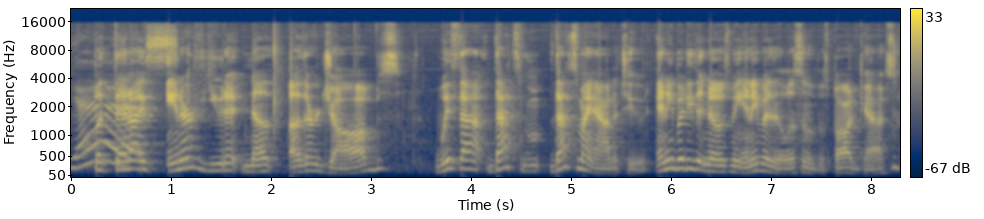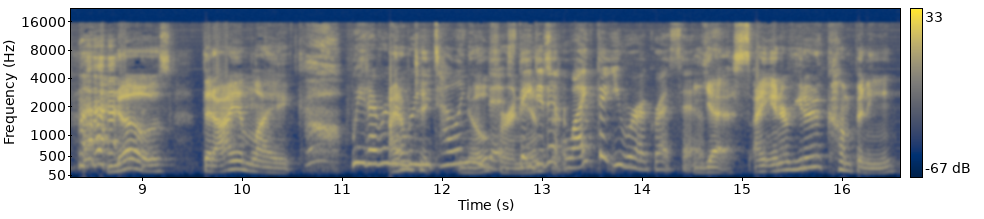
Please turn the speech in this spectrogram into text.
Yes. But then I've interviewed at no other jobs with that. That's that's my attitude. Anybody that knows me, anybody that listens to this podcast, knows that I am like, Wait, I remember you take telling no me this. They answer. didn't like that you were aggressive. yes. I interviewed at a company,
